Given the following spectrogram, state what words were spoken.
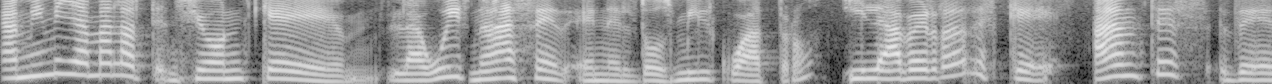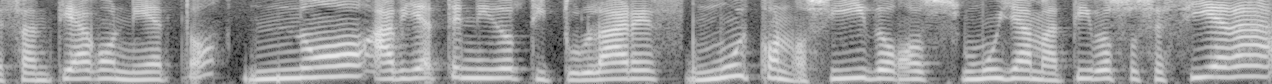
A mí me llama la atención que la UIF nace en el 2004 y la verdad es que antes de Santiago Nieto no había tenido titulares conocidos, muy llamativos, o sea, sí era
